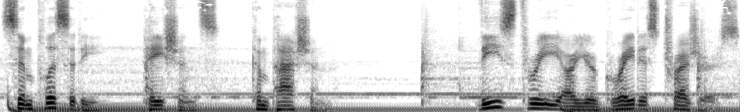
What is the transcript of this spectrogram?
Simplicity, patience, compassion. These three are your greatest treasures.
